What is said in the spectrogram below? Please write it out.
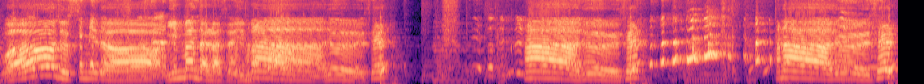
와 좋습니다. 입만 달랐어요. 입만. 하나 둘 셋. 하나 둘 셋. 하나 둘 셋.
